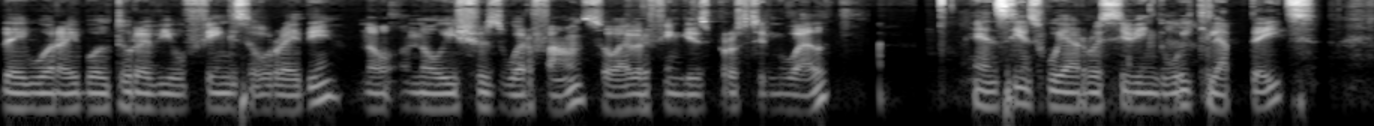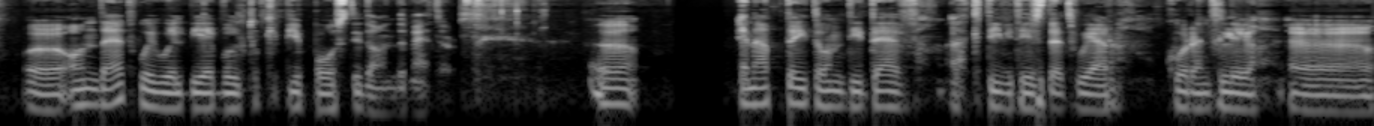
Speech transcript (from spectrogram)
They were able to review things already. No, no issues were found, so everything is proceeding well. And since we are receiving weekly updates uh, on that, we will be able to keep you posted on the matter. Uh, an update on the dev activities that we are currently uh,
